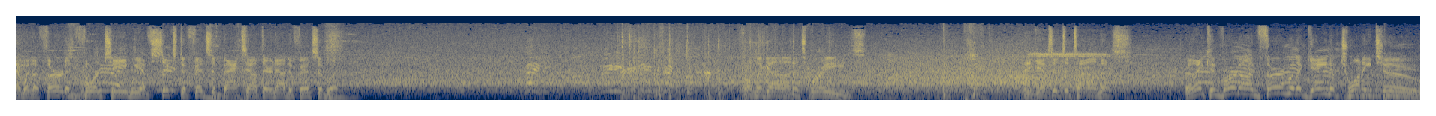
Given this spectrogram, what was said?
And with a third and 14, we have six defensive backs out there now defensively. From the gun, it's Brees. He gets it to Thomas. They convert on third with a gain of 22.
